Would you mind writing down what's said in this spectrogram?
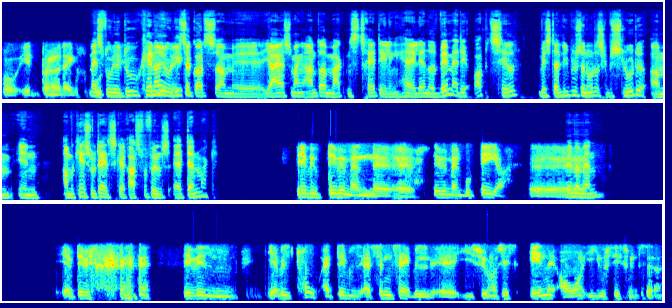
på, en, på noget, der ikke er forbudt. Mads Fugle, du kender jo lige så godt som øh, jeg og så mange andre magtens tredeling her i landet. Hvem er det op til hvis der lige pludselig er nogen, der skal beslutte, om en amerikansk soldat skal retsforfølges af Danmark? Det vil, det vil, man, øh, det vil man vurdere. Øh, Hvem er man? Ja, det vil, det vil, jeg vil tro, at, det vil, at sådan en sag vil øh, i syvende og sidst ende over i Justitsministeriet.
